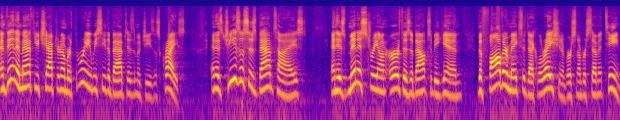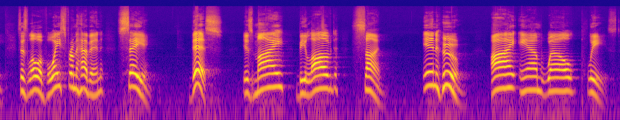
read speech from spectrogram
And then in Matthew chapter number 3, we see the baptism of Jesus Christ. And as Jesus is baptized and his ministry on earth is about to begin, the Father makes a declaration in verse number 17. It says, Lo, a voice from heaven saying, This is my beloved Son, in whom I am well pleased.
